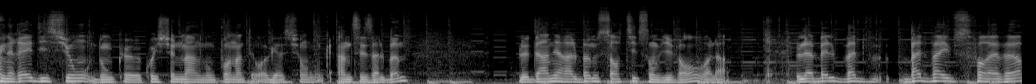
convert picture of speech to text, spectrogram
Une réédition, donc euh, question mark, donc point d'interrogation, donc un de ses albums. Le dernier album sorti de son vivant, voilà. Le label Bad, Bad Vibes Forever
